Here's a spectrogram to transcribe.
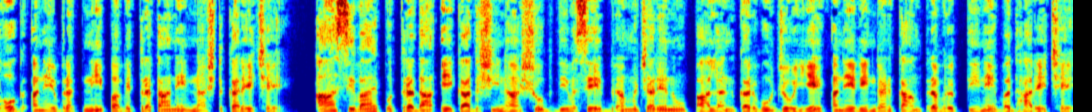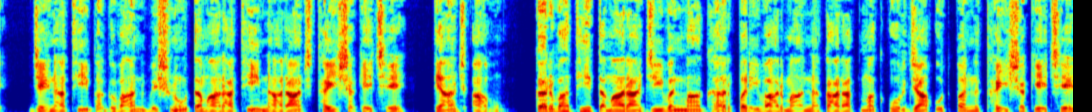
ભોગ અને વ્રતની પવિત્રતાને નષ્ટ કરે છે. આ સિવાય પુત્રદા એકાદશીના શુભ દિવસે બ્રહ્મચર્યનું પાલન કરવું જોઈએ અને રીંગણકામ પ્રવૃત્તિને વધારે છે. જેનાથી ભગવાન વિષ્ણુ તમારાથી નારાજ થઈ શકે છે, ત્યાં જ આવું. કરવાથી તમારા જીવનમાં ઘર પરિવારમાં નકારાત્મક ઊર્જા ઉત્પન્ન થઈ શકે છે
